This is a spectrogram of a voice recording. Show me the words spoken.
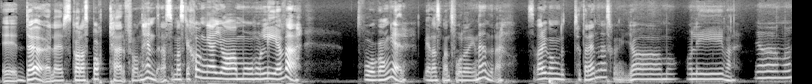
eh, dö eller skalas bort här från händerna. Så man ska sjunga Ja må hon leva två gånger medan man tvålar in händerna. Så varje gång du tvättar händerna så sjunger Ja må hon leva, ja må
